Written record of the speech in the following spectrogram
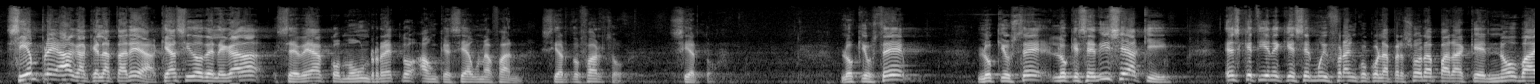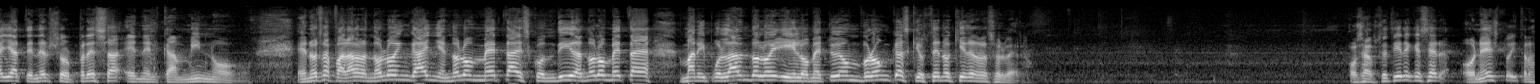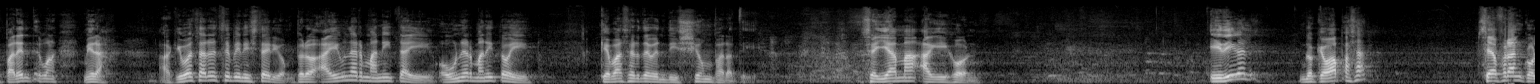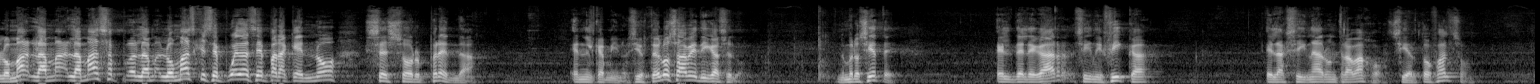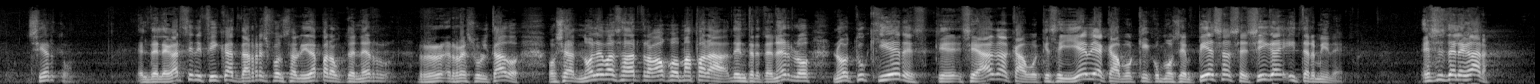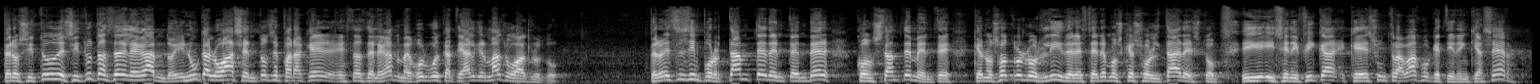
Siempre haga que la tarea que ha sido delegada se vea como un reto, aunque sea un afán. ¿Cierto o falso? Cierto. Lo que usted, lo que usted, lo que se dice aquí es que tiene que ser muy franco con la persona para que no vaya a tener sorpresa en el camino. En otras palabras, no lo engañe, no lo meta a escondida, no lo meta manipulándolo y lo metió en broncas que usted no quiere resolver. O sea, usted tiene que ser honesto y transparente. Bueno, mira, aquí va a estar este ministerio, pero hay una hermanita ahí o un hermanito ahí que va a ser de bendición para ti. Se llama aguijón. Y dígale lo que va a pasar. Sea franco, lo más, la, más, lo más que se pueda hacer para que no se sorprenda en el camino. Si usted lo sabe, dígaselo. Número siete, el delegar significa el asignar un trabajo, ¿cierto o falso? Cierto. El delegar significa dar responsabilidad para obtener resultados. O sea, no le vas a dar trabajo más para entretenerlo, no, tú quieres que se haga a cabo, que se lleve a cabo, que como se empieza, se siga y termine. Ese es delegar. Pero si tú, si tú estás delegando y nunca lo haces, entonces ¿para qué estás delegando? Mejor búscate a alguien más o hazlo tú. Pero eso es importante de entender constantemente que nosotros los líderes tenemos que soltar esto y, significa que es un trabajo que tienen que hacer.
